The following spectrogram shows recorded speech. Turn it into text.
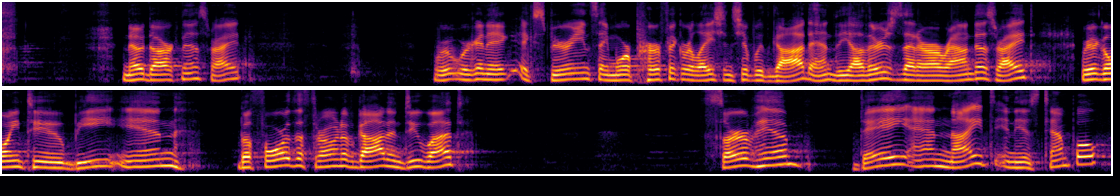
no darkness, right? We're, we're going to experience a more perfect relationship with God and the others that are around us, right? We're going to be in before the throne of God and do what? Serve Him day and night in His temple.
